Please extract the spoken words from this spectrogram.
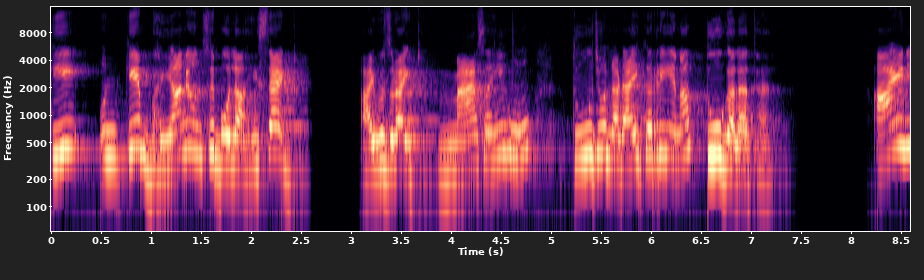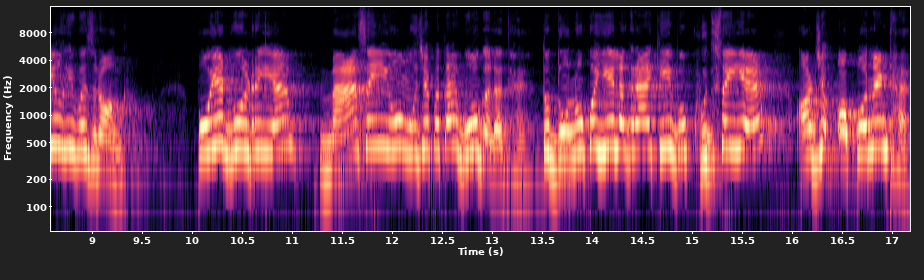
कि उनके भैया ने उनसे बोला he said I was right मैं सही हूँ। तू जो लड़ाई कर रही है ना, तू गलत है। I knew he was wrong poet बोल रही है, मैं सही हूँ, मुझे पता है वो गलत है। तो दोनों को ये लग रहा है कि वो खुद सही है और जो ओपोनेंट है,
